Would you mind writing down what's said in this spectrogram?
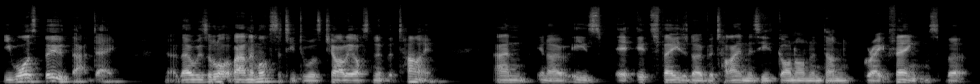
he was booed that day. You know, there was a lot of animosity towards Charlie Austin at the time, and you know he's it, it's faded over time as he's gone on and done great things. But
